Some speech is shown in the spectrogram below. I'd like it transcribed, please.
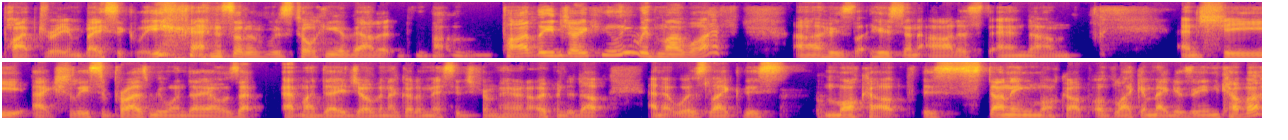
pipe dream, basically, and sort of was talking about it partly jokingly with my wife, uh, who's who's an artist, and um, and she actually surprised me one day. I was at at my day job, and I got a message from her, and I opened it up, and it was like this mock-up this stunning mock-up of like a magazine cover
